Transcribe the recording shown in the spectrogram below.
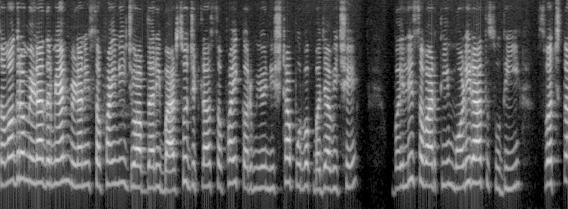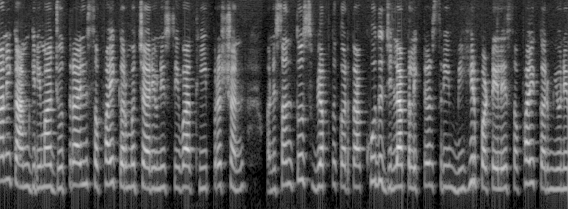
સમગ્ર મેળા દરમિયાન મેળાની સફાઈની જવાબદારી બારસો જેટલા સફાઈ કર્મીઓએ નિષ્ઠાપૂર્વક બજાવી છે. વહેલી સવારથી મોડી રાત સુધી સ્વચ્છતાની કામગીરીમાં જોતરાયેલ સફાઈ કર્મચારીઓની સેવાથી પ્રસન્ન અને સંતોષ વ્યક્ત કરતા ખુદ જિલ્લા કલેક્ટર શ્રી મિહિર પટેલે સફાઈ કર્મીઓને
